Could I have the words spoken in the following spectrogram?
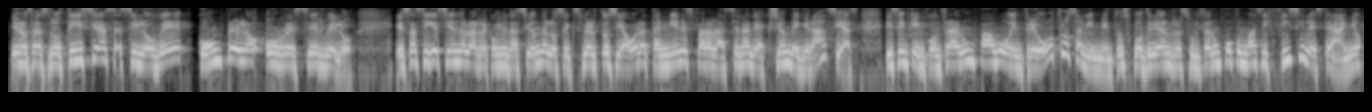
Y en otras noticias, si lo ve, cómprelo o resérvelo. Esa sigue siendo la recomendación de los expertos y ahora también es para la cena de acción de gracias. Dicen que encontrar un pavo entre otros alimentos podrían resultar un poco más difícil este año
